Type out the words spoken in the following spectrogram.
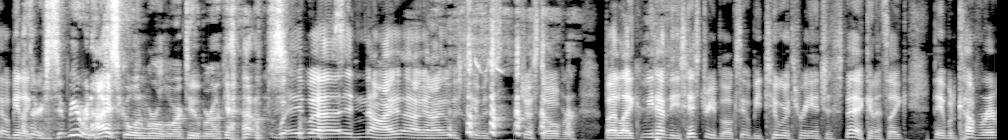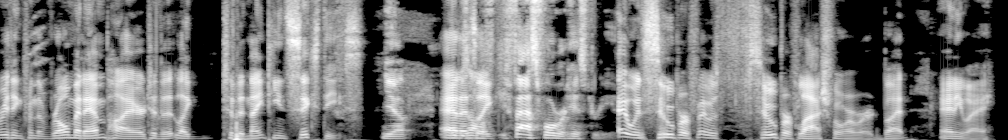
that would be like. we were in high school when World War II broke out. well, no, I, I, I it was it was just over. But like we'd have these history books. It would be two or three inches thick, and it's like they would cover everything from the Roman Empire to the like to the 1960s, yep. and It it's like fast forward history. it was super. It was super flash forward. But anyway,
